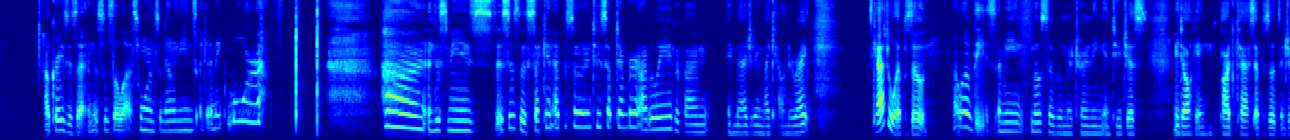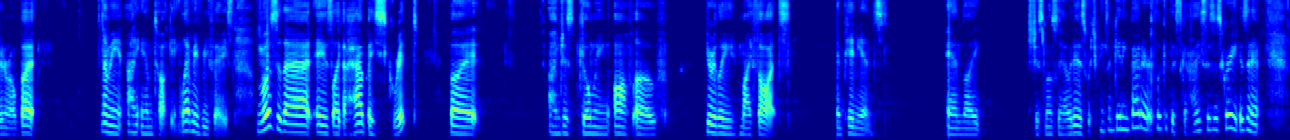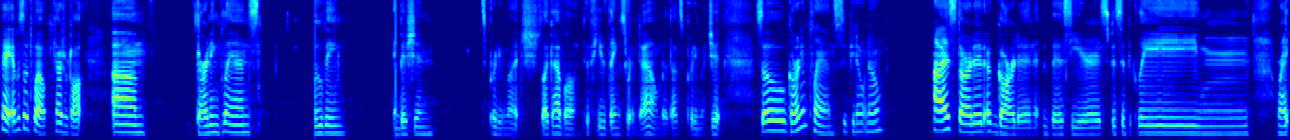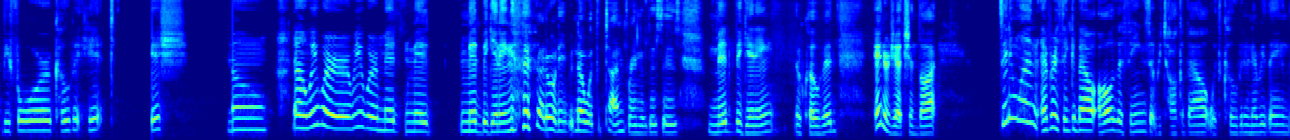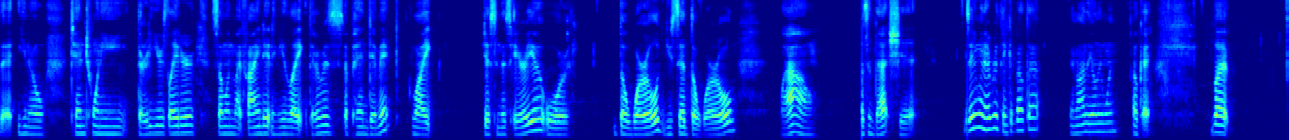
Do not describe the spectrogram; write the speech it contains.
How crazy is that? And this is the last one, so now it means I gotta make more. and this means this is the second episode into September, I believe, if I'm imagining my calendar right. Casual episode. I love these. I mean, most of them are turning into just me talking podcast episodes in general, but I mean, I am talking. Let me rephrase. Most of that is like I have a script, but I'm just going off of purely my thoughts, opinions, and like it's just mostly how it is, which means I'm getting better. Look at this, guys. This is great, isn't it? Okay, episode 12, casual talk. Um, gardening plans, moving, ambition. It's pretty much like I have a, a few things written down, but that's pretty much it. So, garden plans, if you don't know, I started a garden this year, specifically mm, right before COVID hit ish. No, no, we were we were mid mid mid beginning. I don't even know what the time frame of this is. Mid beginning of COVID. Interjection thought. Does anyone ever think about all the things that we talk about with COVID and everything that, you know, 10, 20, 30 years later, someone might find it and be like, there was a pandemic, like, just in this area or the world? You said the world? Wow. Wasn't that shit? Does anyone ever think about that? Am I the only one? Okay. But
